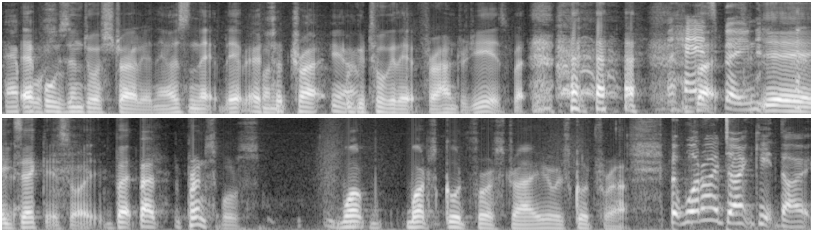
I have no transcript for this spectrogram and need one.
Apples, apples, into Australia now, isn't that? that it's a tra- We could talk of that for 100 years. but It has but, been. Yeah, exactly. That's right. But, but the principles, what, what's good for Australia is good for us. But what I don't get, though,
